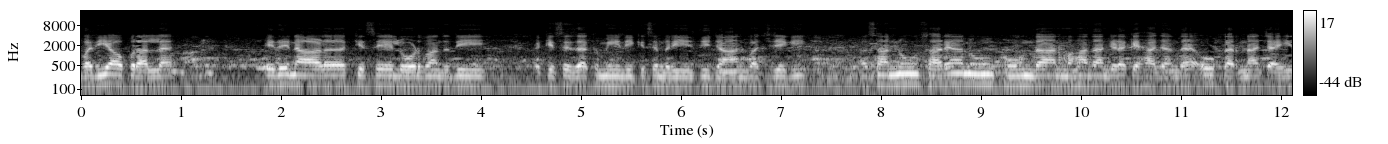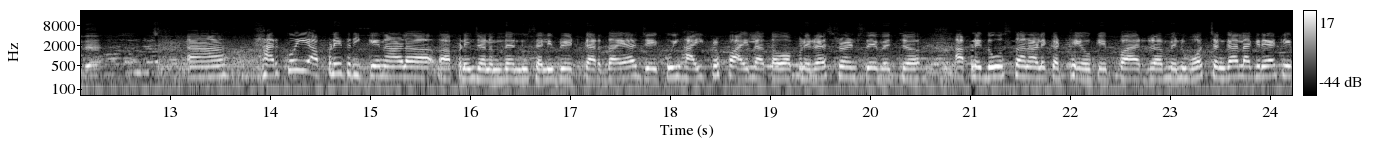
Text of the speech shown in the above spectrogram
ਵਧੀਆ ਉਪਰਾਲਾ ਹੈ। ਇਹਦੇ ਨਾਲ ਕਿਸੇ ਲੋੜਵੰਦ ਦੀ ਕਿਸੇ ਜ਼ਖਮੀ ਦੀ, ਕਿਸੇ ਮਰੀਜ਼ ਦੀ ਜਾਨ ਬਚ ਜੇਗੀ। ਸਾਨੂੰ ਸਾਰਿਆਂ ਨੂੰ ਖੂਨਦਾਨ, ਮਹਾਦਾਨ ਜਿਹੜਾ ਕਿਹਾ ਜਾਂਦਾ ਉਹ ਕਰਨਾ ਚਾਹੀਦਾ ਹਰ ਕੋਈ ਆਪਣੇ ਤਰੀਕੇ ਨਾਲ ਆਪਣੇ ਜਨਮ ਦਿਨ ਨੂੰ ਸੈਲੀਬ੍ਰੇਟ ਕਰਦਾ ਆ। ਜੇ ਕੋਈ ਹਾਈ ਪ੍ਰੋਫਾਈਲ ਆ ਤਾਂ ਉਹ ਆਪਣੇ ਰੈਸਟੋਰੈਂਟਸ ਦੇ ਵਿੱਚ, ਆਪਣੇ ਦੋਸਤਾਂ ਨਾਲ ਇਕੱਠੇ ਹੋ ਕੇ, ਪਰ ਮੈਨੂੰ ਬਹੁਤ ਚੰਗਾ ਲੱਗ ਰਿਹਾ ਕਿ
